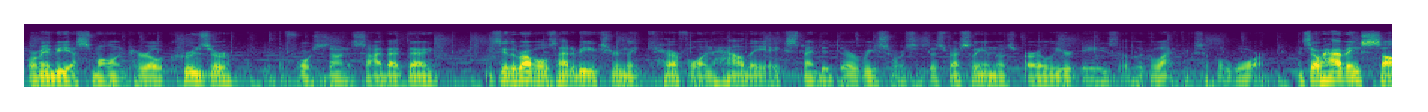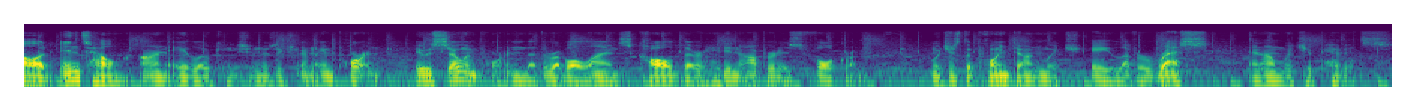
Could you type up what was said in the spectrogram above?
Or maybe a small Imperial cruiser if the Force is on his side that day? You see, the rebels had to be extremely careful in how they expended their resources, especially in those earlier days of the Galactic Civil War. And so having solid intel on a location was extremely important. It was so important that the Rebel Alliance called their hidden operatives Fulcrum, which is the point on which a lever rests and on which it pivots.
